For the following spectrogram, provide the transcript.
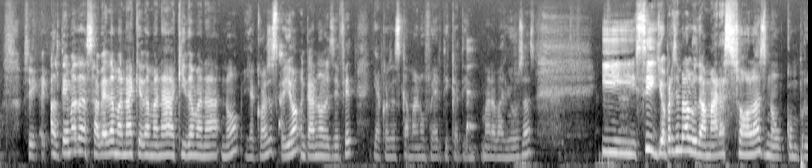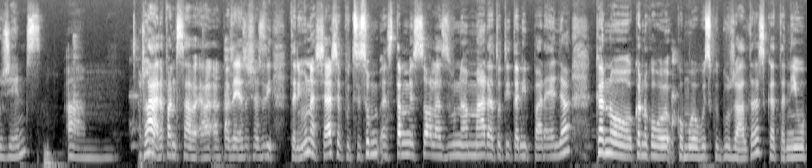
O sigui, el tema de saber demanar, què demanar, a qui demanar, no? Hi ha coses que jo encara no les he fet, hi ha coses que m'han ofert i que tinc meravelloses. I sí, jo, per exemple, el de mares soles no ho compro gens. Um, Clar, ara pensava, el que deies això, és a dir, tenim una xarxa, potser som, estan més soles una mare, tot i tenir parella, que no, que no com, com ho heu viscut vosaltres, que teniu,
